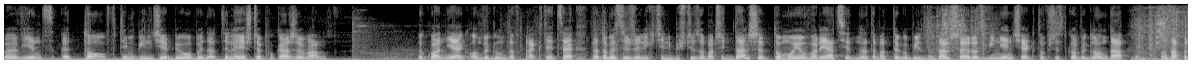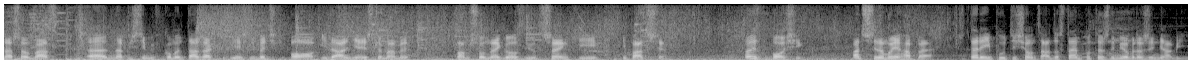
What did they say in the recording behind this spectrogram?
E, Więc e, to w tym buildzie byłoby na tyle. Jeszcze pokażę wam dokładnie jak on wygląda w praktyce. Natomiast jeżeli chcielibyście zobaczyć dalsze, to moją wariację na temat tego buildu, dalsze rozwinięcie, jak to wszystko wygląda, to zapraszam was, napiszcie mi w komentarzach, jeśli będzie... O, idealnie, jeszcze mamy spamszonego z jutrzenki i patrzcie. To jest bosik. Patrzcie na moje HP. 4,5 tysiąca, a dostałem potężnymi obrażeniami.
